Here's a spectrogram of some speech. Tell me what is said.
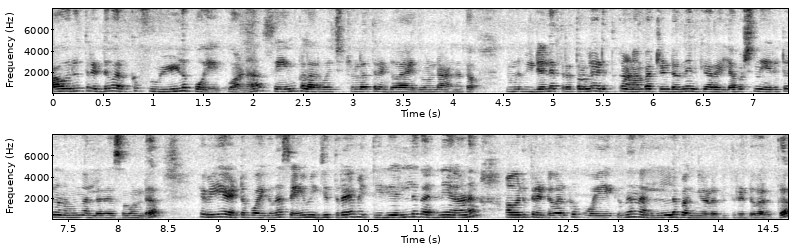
ആ ഒരു ത്രെഡ് വർക്ക് ഫുള്ള് പോയേക്കുവാണ്. സെയിം കളർ വെച്ചിട്ടുള്ള ത്രെഡ് ആയതുകൊണ്ടാണ് കേട്ടോ നമ്മൾ വീഡിയോയിൽ എത്രത്തോളം എടുത്ത് കാണാൻ പറ്റുന്നുണ്ടെന്ന് എനിക്കറിയില്ല. പക്ഷെ നേരിട്ട് കാണുമ്പോൾ നല്ല രസമുണ്ട്. ഹെവി ആയിട്ട് പോയേക്കുന്ന സെയിം വിചിത്ര മെറ്റീരിയലിൽ തന്നെയാണ് ആ ഒരു ത്രെഡ് വർക്ക് പോയേക്കുന്നത്. നല്ല ഭംഗിയുള്ള ഒരു ത്രെഡ് വർക്ക്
